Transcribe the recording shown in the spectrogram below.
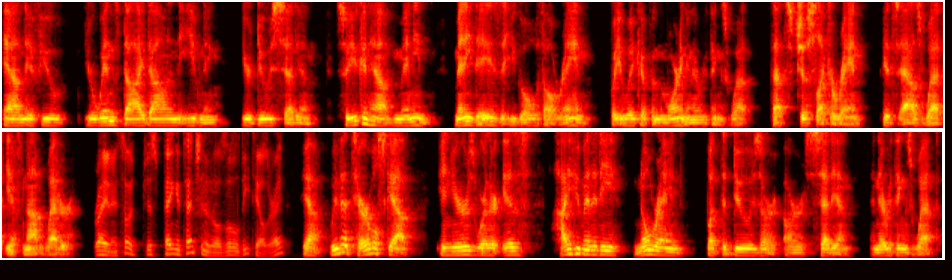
And if you your winds die down in the evening, your dews set in. So you can have many many days that you go without rain, but you wake up in the morning and everything's wet. That's just like a rain it's as wet, if not wetter. Right. And so just paying attention to those little details, right? Yeah, we've had terrible scab in years where there is high humidity, no rain, but the dews are are set in and everything's wet.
